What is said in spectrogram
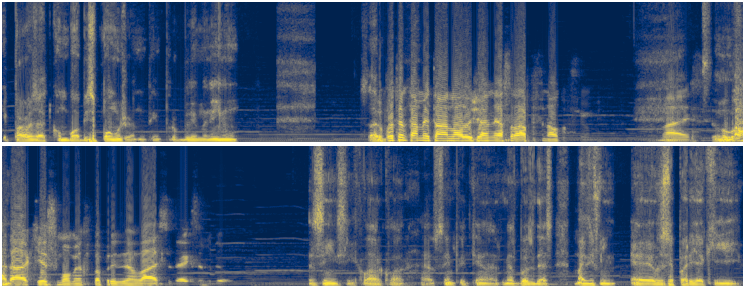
e Parasite com Bob Esponja, não tem problema nenhum. Sabe? Eu vou tentar meter uma analogia nessa lá pro final do filme. Mas eu vou guardar aqui esse momento para preservar essa ideia que você me deu. Sim, sim, claro, claro. Eu sempre tenho as minhas boas ideias. Mas enfim, é, eu separei aqui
